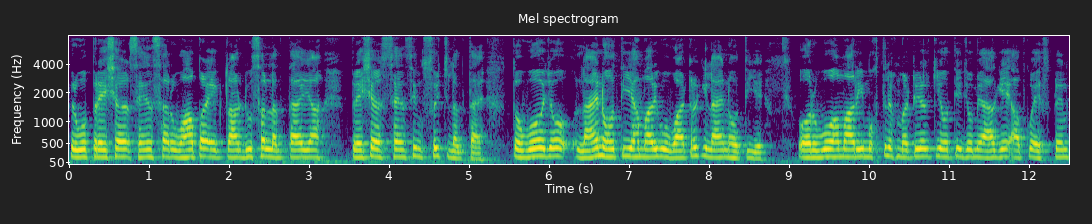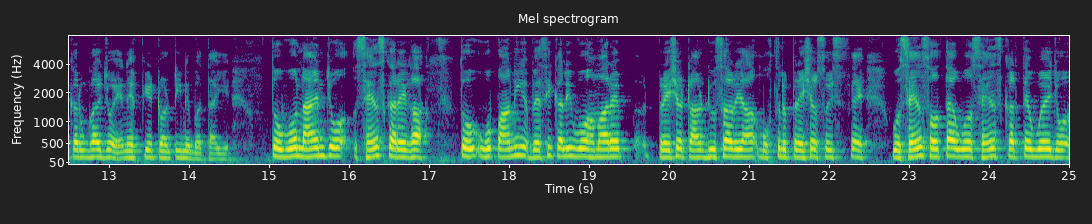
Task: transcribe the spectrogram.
फिर वो प्रेशर सेंसर वहाँ पर एक ट्रांसड्यूसर लगता है या प्रेशर सेंसिंग स्विच लगता है। तो वो जो लाइन होती है हमारी, वो वाटर की लाइन होती है और वो हमारी मुख्तलिफ़ मटेरियल की होती है जो मैं आगे आपको एक्सप्लेन करूँगा, जो एन एफ़ पी ट्वेंटी ने बताई है। तो वो लाइन जो सेंस करेगा तो वो पानी बेसिकली वो हमारे प्रेशर ट्रांसड्यूसर या मुख्तलिफ़ प्रेशर स्विच से वो सेंस होता है, वो सेंस करते हुए जो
